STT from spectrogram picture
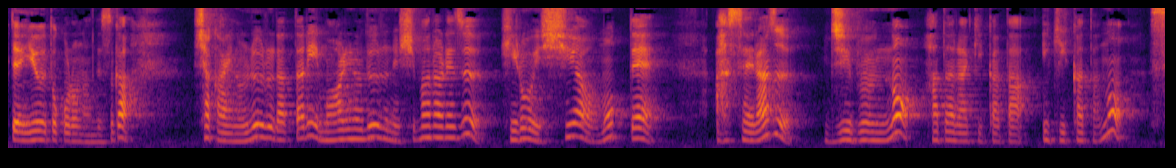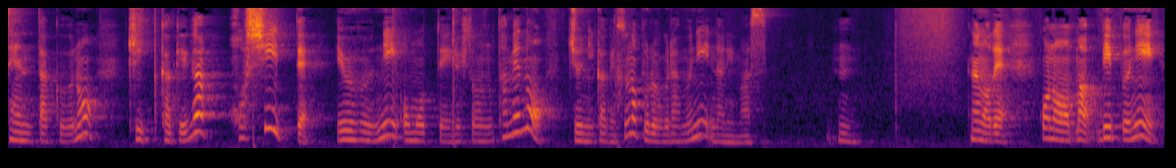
っていうところなんですが社会のルールだったり周りのルールに縛られず広い視野を持って焦らず自分の働き方生き方の選択のきっかけが欲しいっていうふうに思っている人のための12ヶ月のプログラムになります。うん、なのでこの、まあ、VIP に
